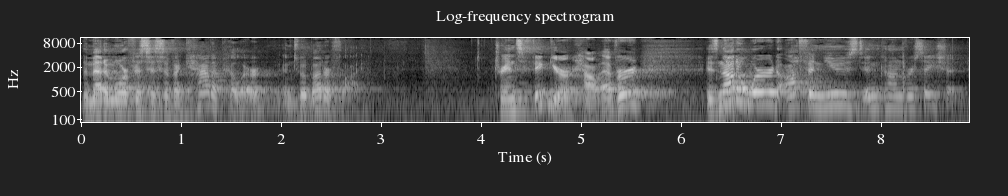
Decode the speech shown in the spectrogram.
the metamorphosis of a caterpillar into a butterfly. Transfigure, however, is not a word often used in conversation.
